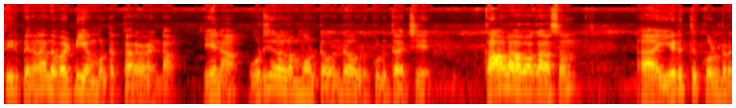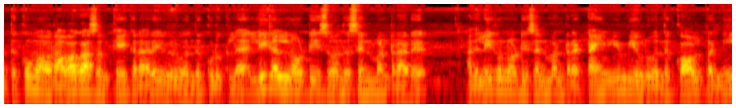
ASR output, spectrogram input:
தீர்ப்பு என்னென்னா அந்த வட்டி அமௌண்ட்டை தர வேண்டாம். ஏன்னா ஒரிஜினல் அமௌண்ட்டை வந்து அவர் கொடுத்தாச்சு. கால அவகாசம் எடுத்துக்கொள்கிறதுக்கும் அவர் அவகாசம் கேட்குறாரு இவர் வந்து கொடுக்கல. லீகல் நோட்டீஸ் வந்து சென்ட் பண்ணுறாரு அந்த லீகல் நோட்டீஸ் சென்ட் பண்ணுற டைம்லையும் இவர் வந்து கால் பண்ணி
